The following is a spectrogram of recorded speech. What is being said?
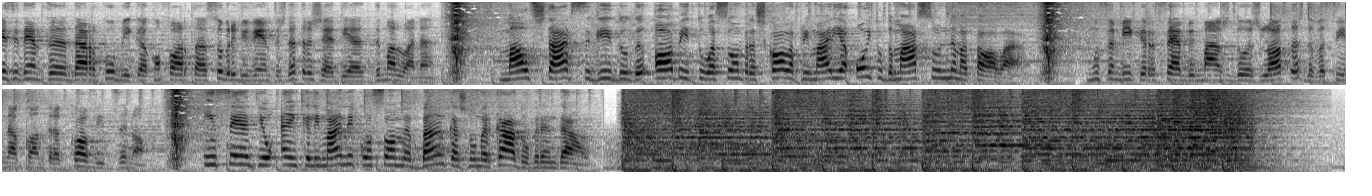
Presidente da República conforta sobreviventes da tragédia de Maluana. Mal-estar seguido de óbito assombra a escola primária 8 de março na Matola. Moçambique recebe mais duas lotas de vacina contra Covid-19. Incêndio em Quilimane consome bancas no mercado Brandão.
